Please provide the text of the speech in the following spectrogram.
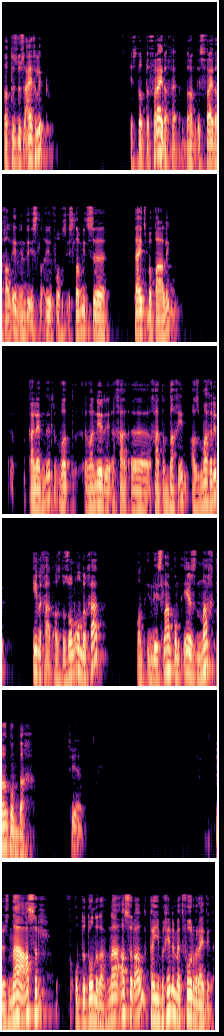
Dat is dus eigenlijk, is dat de vrijdag. Hè? Dan is vrijdag al in, in de isla, volgens islamitische tijdsbepaling, kalender. Wat, wanneer gaat, uh, gaat een dag in? Als Maghrib ingaat, als de zon ondergaat. Want in de islam komt eerst nacht, dan komt dag. Zie je? Dus na Asr, op de donderdag na Asr al, kan je beginnen met voorbereidingen,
